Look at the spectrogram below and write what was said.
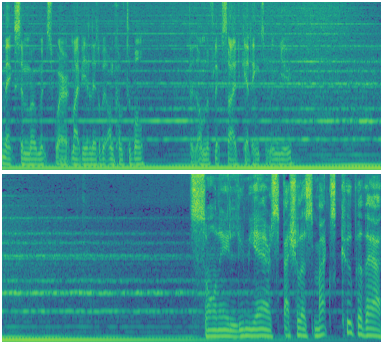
make some moments where it might be a little bit uncomfortable but on the flip side getting something new Son et Lumiere specialist Max Cooper there,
